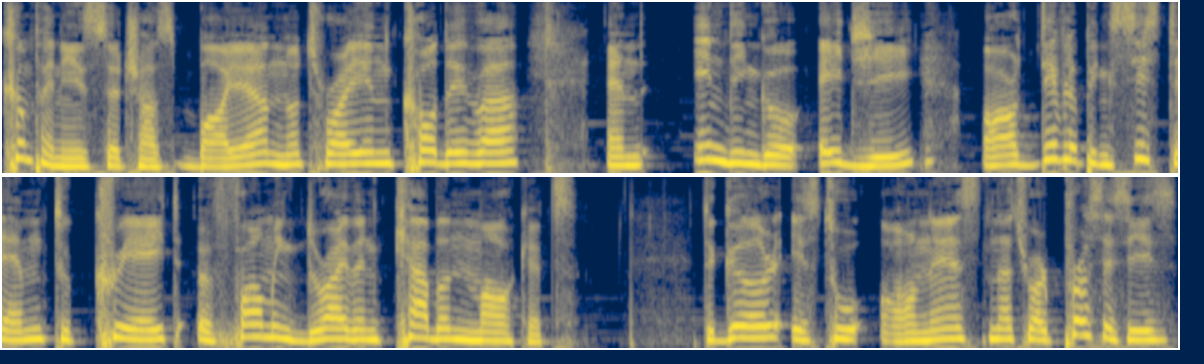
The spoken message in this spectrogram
Companies such as Bayer, Nutrien, Corteva, and Indigo AG are developing systems to create a farming driven carbon market. The goal is to harness natural processes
